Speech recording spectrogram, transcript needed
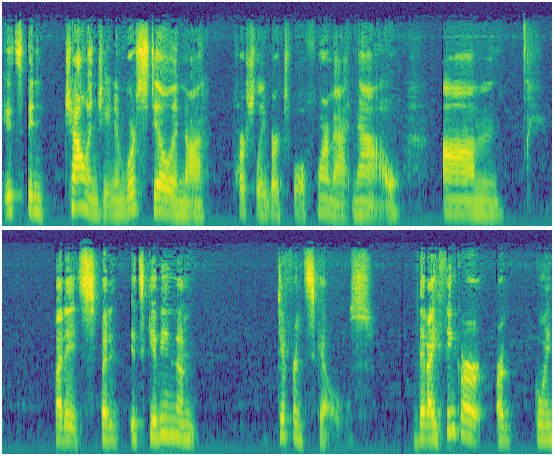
it's been challenging, and we're still in a partially virtual format now. Um, but it's but it, it's giving them different skills that I think are are going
